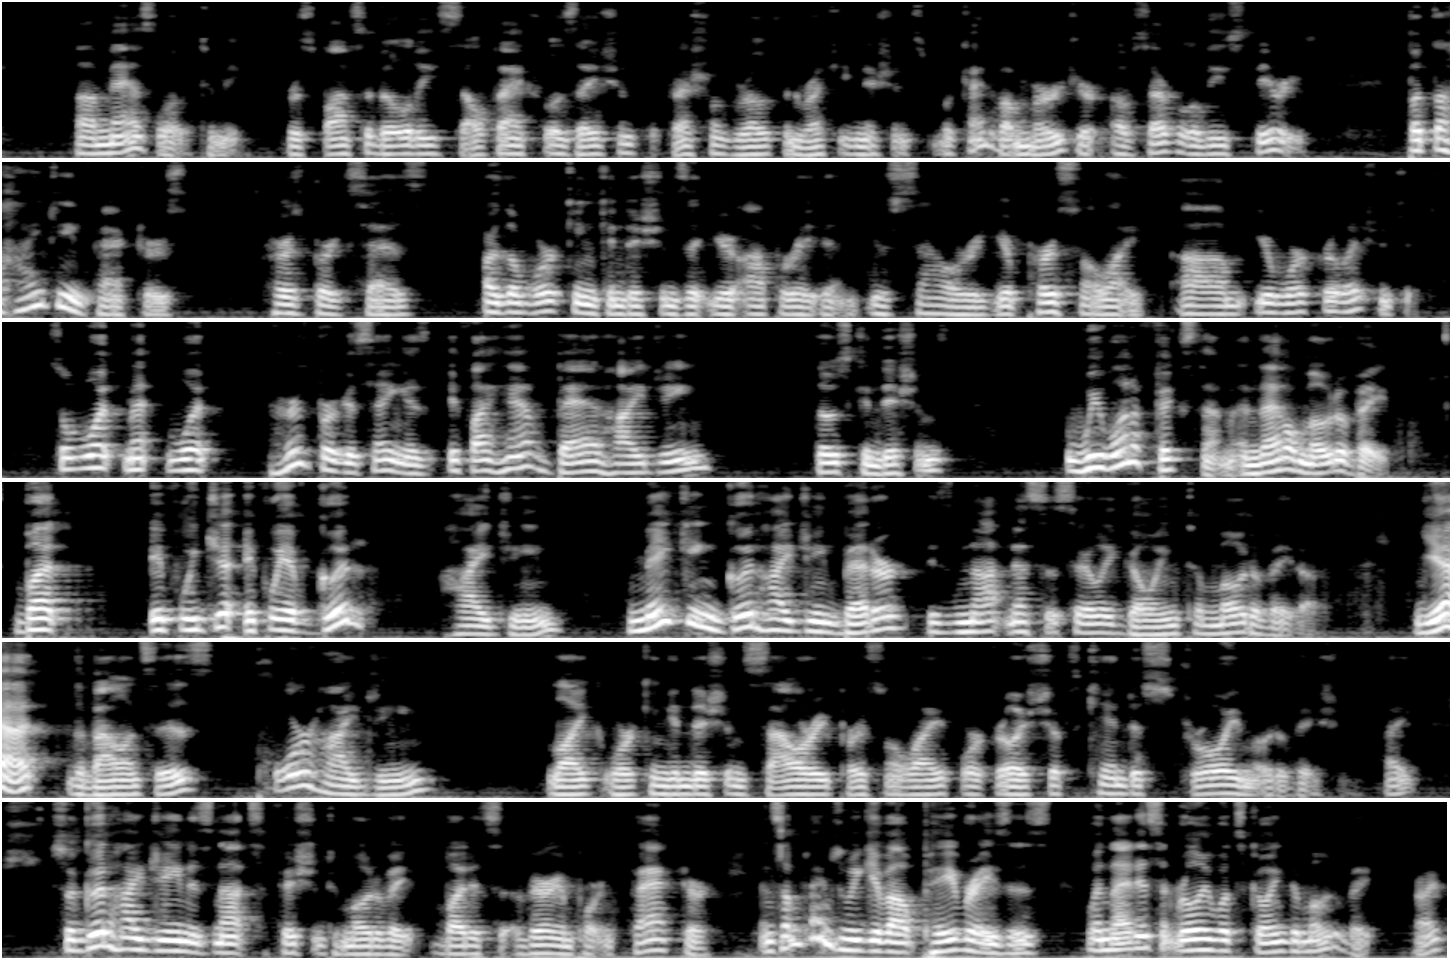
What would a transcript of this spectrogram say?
uh, Maslow to me. Responsibility, self-actualization, professional growth, and recognition. It's kind of a merger of several of these theories. But the hygiene factors Herzberg says, are the working conditions that you operate in, your salary, your personal life, um, your work relationships. So what what Herzberg is saying is, if I have bad hygiene, those conditions, we want to fix them, and that'll motivate. But if we ju- if we have good hygiene, making good hygiene better is not necessarily going to motivate us. Yet the balance is poor hygiene, like working conditions, salary, personal life, work relationships, can destroy motivation, right? So good hygiene is not sufficient to motivate, but it's a very important factor. And sometimes we give out pay raises when that isn't really what's going to motivate, right?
